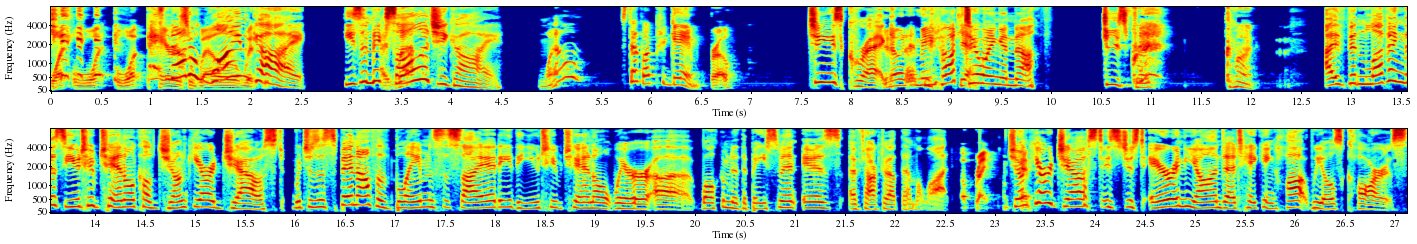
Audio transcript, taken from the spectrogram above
what what what He's pairs not a well wine with guy. He's a mixology guy. well step up your game bro Jeez, Greg. you know what i mean You're not Yeah. doing enough. jeez greg come on I've been loving this YouTube channel called Junkyard Joust, which is a spin-off of Blame Society, the YouTube channel where uh, Welcome to the Basement is. I've talked about them a lot. oh, right okay. Junkyard Joust is just Aaron Yonda taking Hot Wheels cars,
